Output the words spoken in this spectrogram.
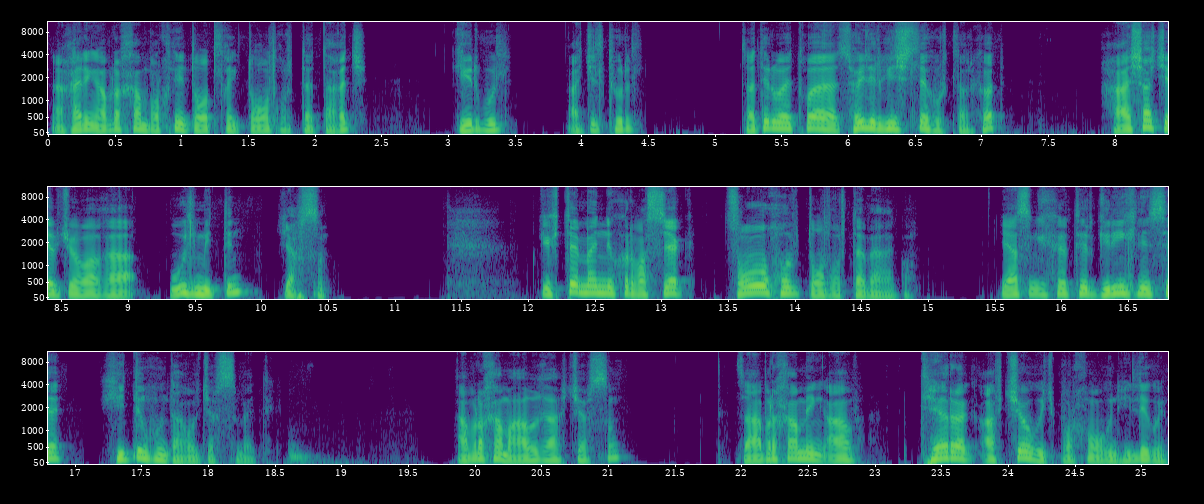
Харин Авраам бурханы дуудлагыг дуулууртай дагаж гэр бүл, ажил төрөл за тэр байтугай соёл иргэншлээ хүртэл орхиод хаашаач явж байгаагаа үл мэдэн явсан. Гэхдээ мань нөхөр бас яг 100% дуулууртай байгаагүй. Яасан гэхээр тэр гэрийнхнээсээ хідэн хүн дагуулж явсан байдаг. Авраам аавыгаа авч явсан. За Авраамийн аав Тераг авчяв гэж бурхан уг нь хэлээгүй.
